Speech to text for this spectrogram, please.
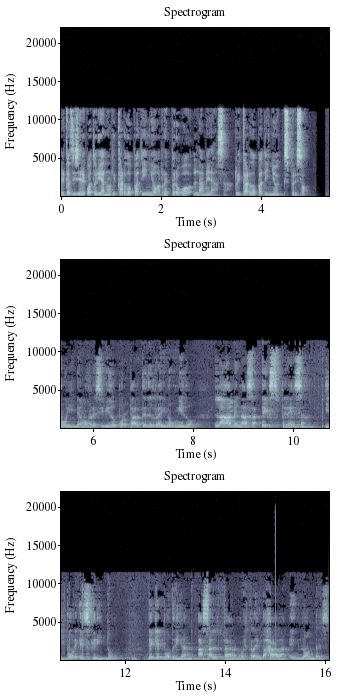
El canciller ecuatoriano Ricardo Patiño reprobó la amenaza. Ricardo Patiño expresó. Hoy hemos recibido por parte del Reino Unido la amenaza expresa y por escrito de que podrían asaltar nuestra embajada en Londres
